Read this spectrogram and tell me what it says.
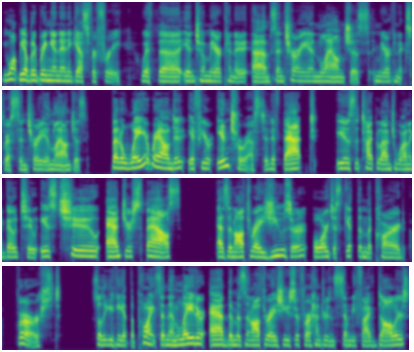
you won't be able to bring in any guests for free with the into American uh, um, Centurion lounges, American Express Centurion lounges. But a way around it, if you're interested, if that is the type of lounge you want to go to, is to add your spouse as an authorized user or just get them the card first so that you can get the points and then later add them as an authorized user for $175.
